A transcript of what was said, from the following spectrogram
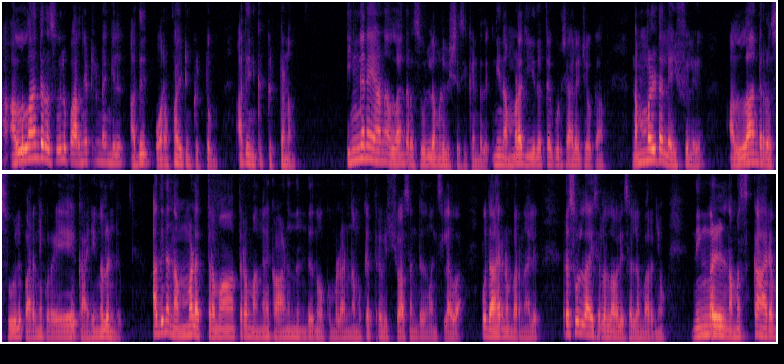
അള്ളാഹിന്റെ റസൂൽ പറഞ്ഞിട്ടുണ്ടെങ്കിൽ അത് ഉറപ്പായിട്ടും കിട്ടും. അതെനിക്ക് കിട്ടണം. ഇങ്ങനെയാണ് അള്ളാഹിന്റെ റസൂലിൽ നമ്മൾ വിശ്വസിക്കേണ്ടത്. ഇനി നമ്മളെ ജീവിതത്തെക്കുറിച്ച് ആലോചിച്ച് നോക്കാം. നമ്മളുടെ ലൈഫിൽ അള്ളാഹിന്റെ റസൂൽ പറഞ്ഞ കുറേ കാര്യങ്ങളുണ്ട്. അതിനെ നമ്മൾ എത്രമാത്രം അങ്ങനെ കാണുന്നുണ്ട് നോക്കുമ്പോഴാണ് നമുക്ക് എത്ര വിശ്വാസം ഉണ്ട് മനസ്സിലാവുക. ഇപ്പോൾ ഉദാഹരണം പറഞ്ഞാൽ റസൂല്ലായി സല്ലാ അലൈഹി സ്വല്ലം പറഞ്ഞു നിങ്ങൾ നമസ്കാരം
